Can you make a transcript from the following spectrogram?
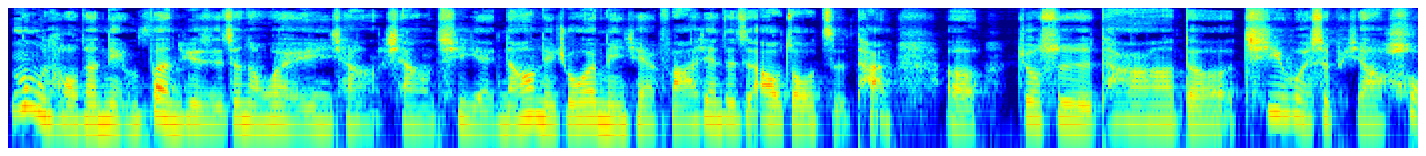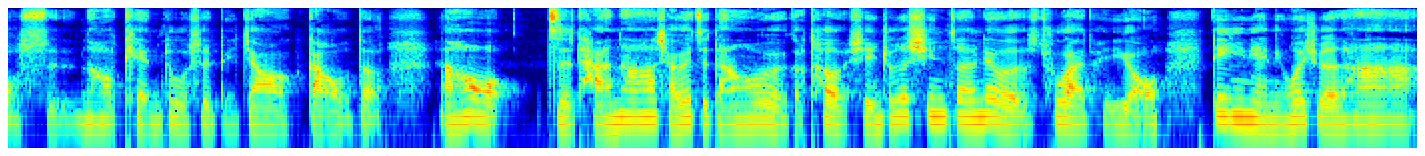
木头的年份其实真的会影响香气耶，然后你就会明显发现这只澳洲紫檀，呃，就是它的气味是比较厚实，然后甜度是比较高的。然后紫檀它小叶紫檀会有一个特性，就是新蒸馏出来的油，第一年你会觉得它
